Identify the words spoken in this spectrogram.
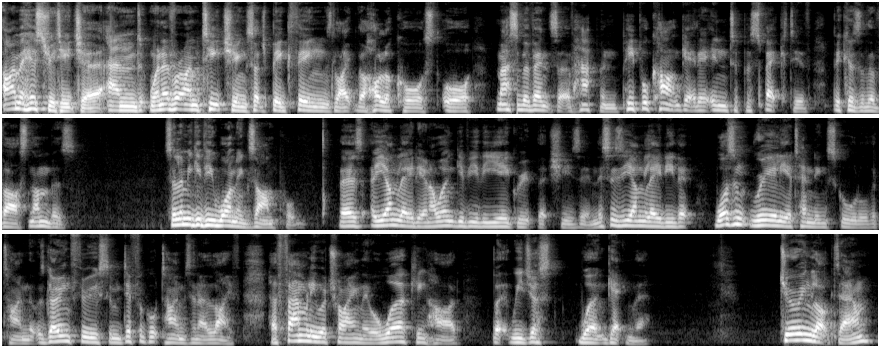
I'm a history teacher, and whenever I'm teaching such big things like the Holocaust or massive events that have happened, people can't get it into perspective because of the vast numbers. So let me give you one example. There's a young lady, and I won't give you the year group that she's in. This is a young lady that wasn't really attending school all the time, that was going through some difficult times in her life. Her family were trying, they were working hard, but we just weren't getting there. During lockdown,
